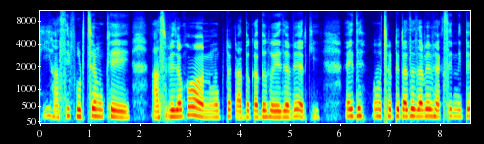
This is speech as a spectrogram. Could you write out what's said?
কি হাসি ফুটছে মুখে। আসবে যখন, মুখটা কাদো কাদো হয়ে যাবে আর কি। এই যে ও ছোটে রাজা যাবে ভ্যাকসিন নিতে,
